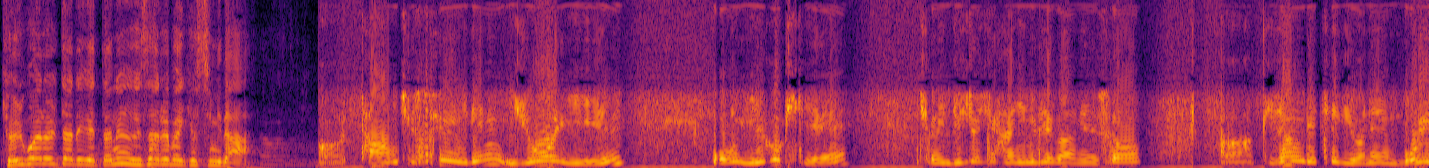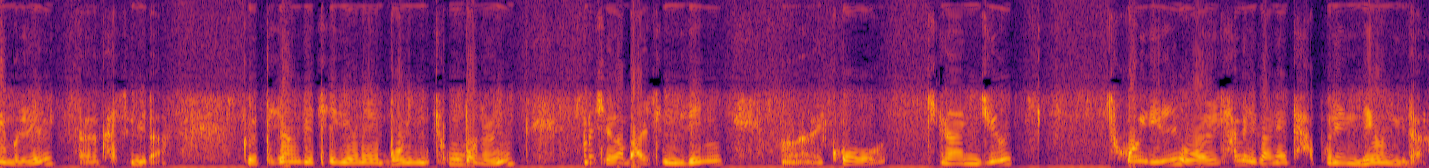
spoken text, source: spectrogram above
결과를 따르겠다는 의사를 밝혔습니다. 다음 주 수요일인 6월 2일 오후 7시에 저희 뉴저지 한인회관에서 어, 비상대책위원회 모임을 어, 갖습니다. 그 비상대책위원회 모임 총번은 제가 말씀드린 어, 그 지난주 토일 5월 3일간에 다 보낸 내용입니다.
